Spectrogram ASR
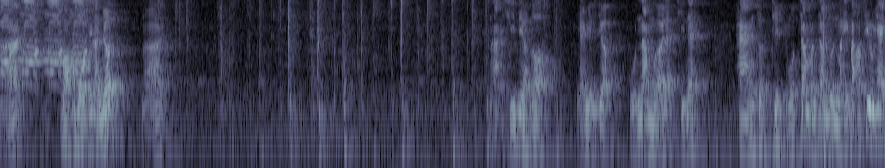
Đấy. bỏ một cái là nhớt. Đấy. Lại 9 điểm rồi. Em nhìn chưa? 4 5 10 này 9 này. Hàng chuẩn chỉ 100% luôn máy báo siêu nhanh.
